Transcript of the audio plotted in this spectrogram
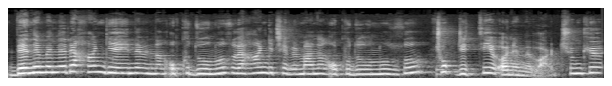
denemeleri hangi yayın evinden okuduğunuz ve hangi çevirmenden okuduğunuzun çok ciddi önemi var. Çünkü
